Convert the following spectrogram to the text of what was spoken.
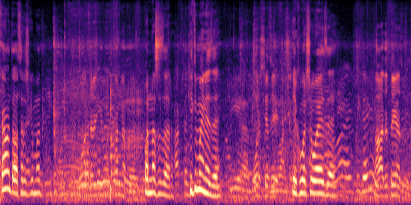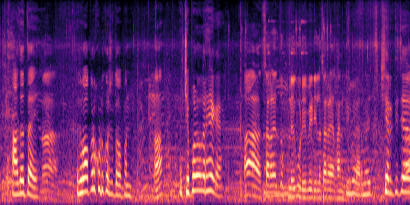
काय म्हणतो वासराची किंमत? पन्नास हजार. किती महिन्याचं आहे? एक वर्ष वयाचं आहे. आदत आहे वापर कुठं करू शकतो आपण? हा? चिपळ वगैरे आहे का? हा सगळ्या झोपले गुढी बिडीला सगळ्याला बरं म्हणजे शर्तीच्या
